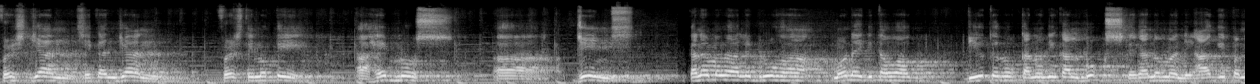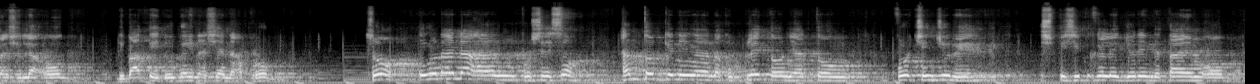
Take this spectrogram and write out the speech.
First John, Second John, First Timothy, ah, Hebrews, ah, James, kanang mga libruha mo na gitawag Deuterocanonical books kay ngano man ni agi pa na sila og debate dugay na siya na approve. So, ingon na ang proseso. Hantod kini nga na kumpleto niadtong 4th century specifically during the time of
